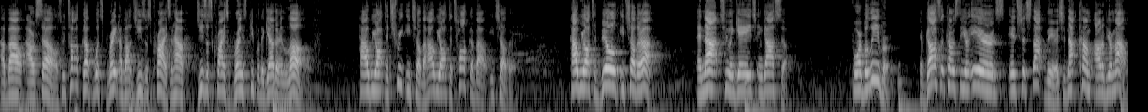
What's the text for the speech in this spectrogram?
about ourselves. We talk up what's great about Jesus Christ and how Jesus Christ brings people together in love. How we ought to treat each other, how we ought to talk about each other, how we ought to build each other up and not to engage in gossip. For a believer, if gossip comes to your ears, it should stop there. It should not come out of your mouth.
